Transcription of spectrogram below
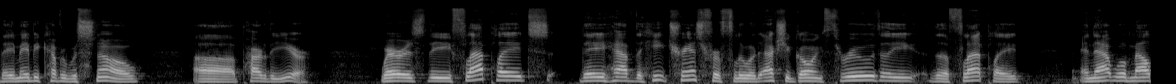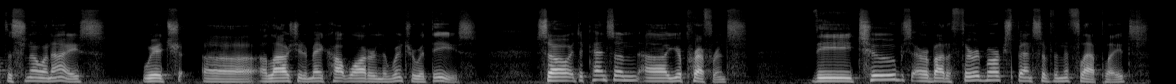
they may be covered with snow uh, part of the year. Whereas the flat plates, they have the heat transfer fluid actually going through the, the flat plate and that will melt the snow and ice, which uh, allows you to make hot water in the winter with these. So it depends on uh, your preference. The tubes are about a third more expensive than the flat plates.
